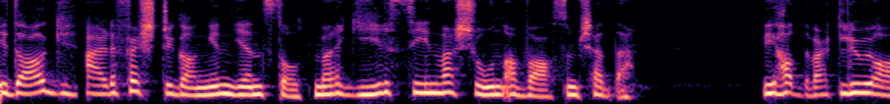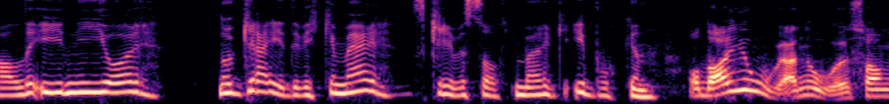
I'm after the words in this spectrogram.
I dag er det første gangen Jens Stoltenberg gir sin versjon av hva som skjedde. Vi hadde vært lojale i ni år. Nå greide vi ikke mer, skriver Stoltenberg i boken. Og da gjorde jeg noe som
